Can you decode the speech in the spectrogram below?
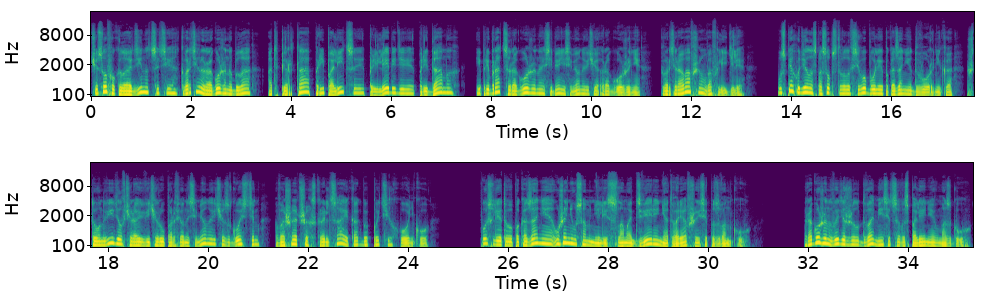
часов около одиннадцати, квартира Рогожина была отперта при полиции, при Лебедеве, при дамах и при братце Рогожина Семене Семеновиче Рогожине, квартировавшем во флигеле. Успеху дела способствовало всего более показания дворника — что он видел вчера в вечеру Парфена Семеновича с гостем, вошедших с крыльца и как бы потихоньку. После этого показания уже не усомнились сломать двери, не отворявшиеся по звонку. Рогожин выдержал два месяца воспаления в мозгу,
